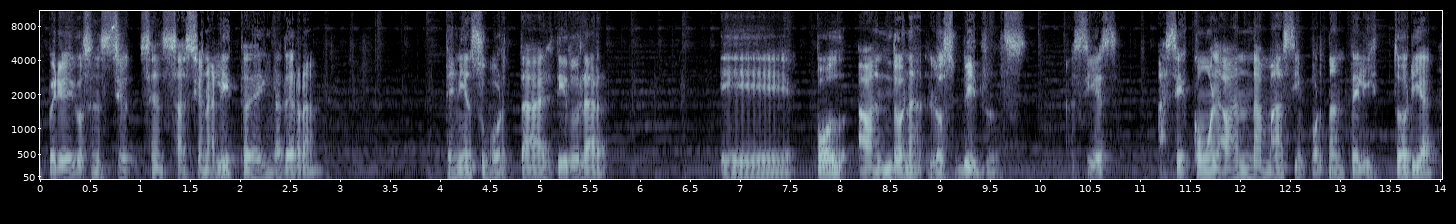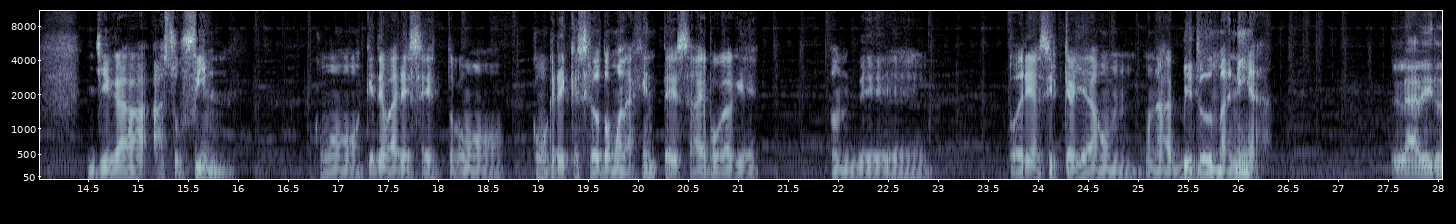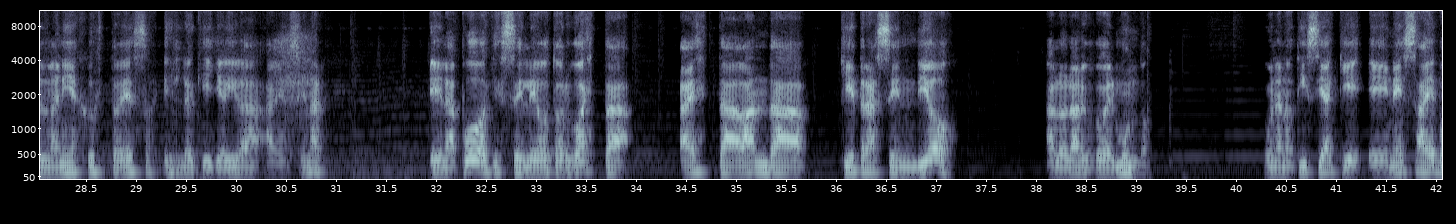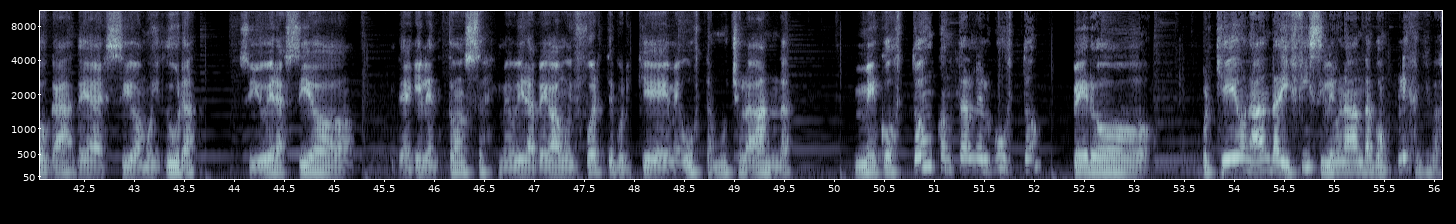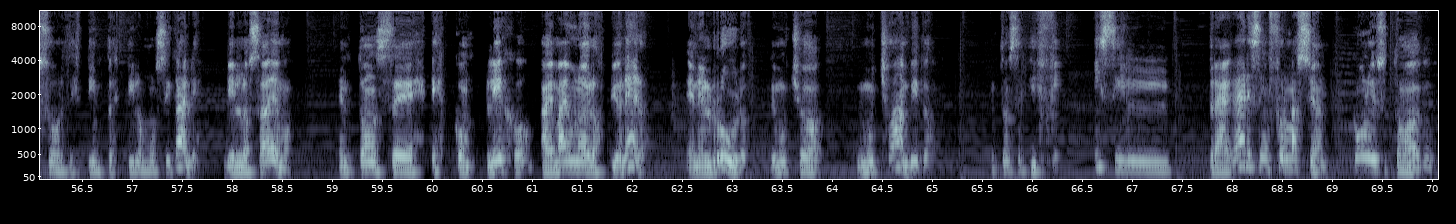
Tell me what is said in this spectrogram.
periódico sensacionalista de Inglaterra, tenía en su portada el titular eh, Paul abandona los Beatles. Así es, así es como la banda más importante de la historia llegaba a su fin. ¿Cómo, ¿Qué te parece esto? ¿Cómo, ¿Cómo crees que se lo tomó la gente de esa época que, donde podría decir que había una Beatlemanía? La Beatlemanía, justo eso es lo que yo iba a mencionar. El apodo que se le otorgó a esta, a esta banda que trascendió a lo largo del mundo. Una noticia que en esa época debe haber sido muy dura. Si yo hubiera sido de aquel entonces, me hubiera pegado muy fuerte porque me gusta mucho la banda. Me costó encontrarle el gusto, pero porque es una banda difícil, es una banda compleja que pasó por distintos estilos musicales, bien lo sabemos. Entonces es complejo, además es uno de los pioneros en el rubro de, mucho, de muchos ámbitos. Entonces, difícil tragar esa información. ¿Cómo lo hubieses tomado tú?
